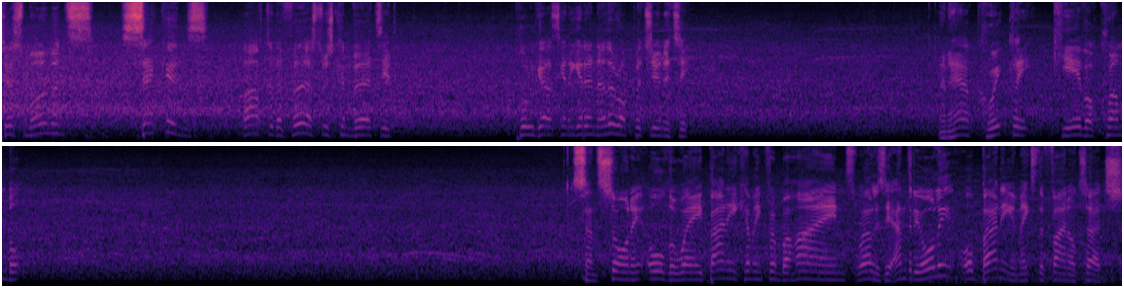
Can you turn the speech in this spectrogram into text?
Just moments, seconds after the first was converted. Pulgar's going to get another opportunity. And how quickly Chievo crumble. Sansone all the way. Bani coming from behind. Well, is it Andreolli or Bani who makes the final touch?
